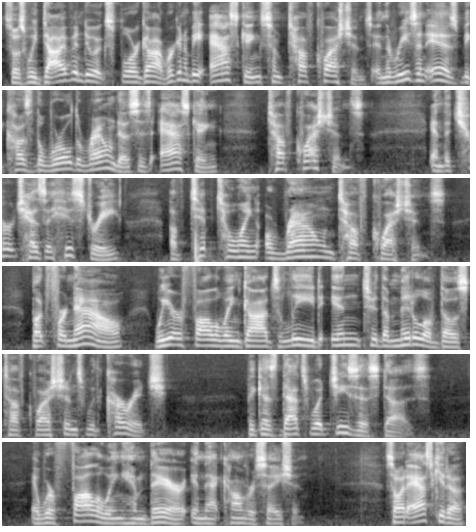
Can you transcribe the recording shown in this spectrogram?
So, as we dive into Explore God, we're going to be asking some tough questions. And the reason is because the world around us is asking tough questions. And the church has a history of tiptoeing around tough questions. But for now, we are following God's lead into the middle of those tough questions with courage because that's what Jesus does. And we're following him there in that conversation. So I'd ask you to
